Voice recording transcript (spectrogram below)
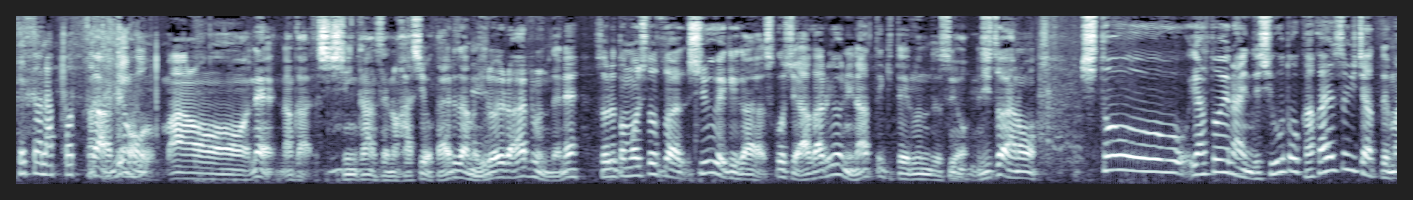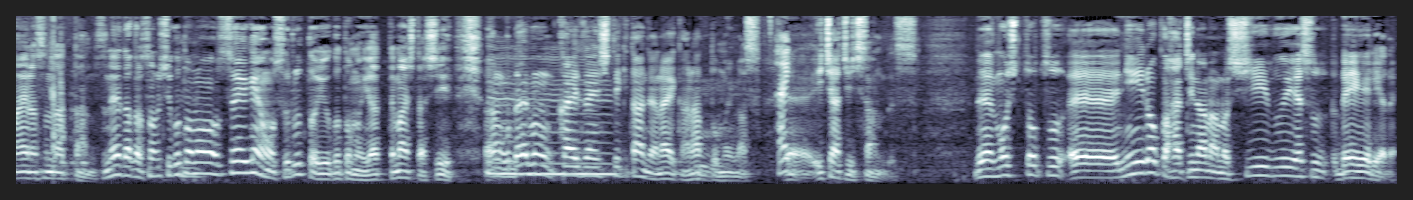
テトラポットでも、。あのね、なんか新幹線の橋を変えるためいろいろあるんでね、それともう一つは収益が少し上がるようになってきてるんですよ。実はあの、人を雇えないんで仕事を抱えすぎちゃってマイナスになったんですね。だからその仕事の制限をするということもやってましたし、あの、だいぶ改善してきたんじゃないかなと思います。はいえー1813です。で、もう一つ、えー、2687の CVS ベイエリアで。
